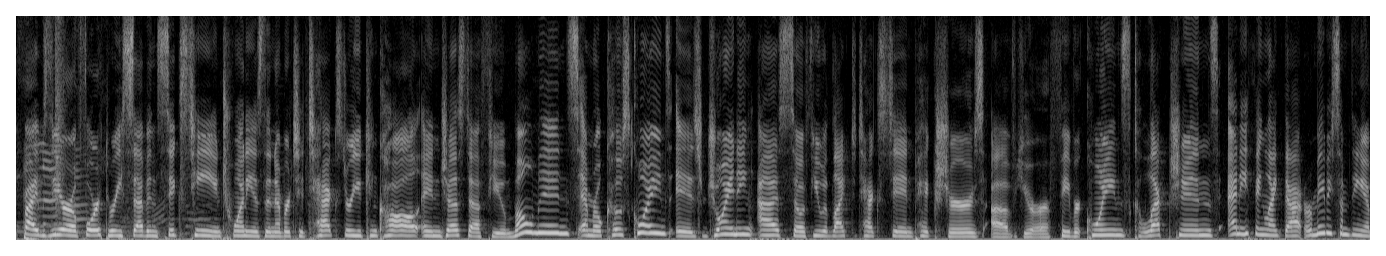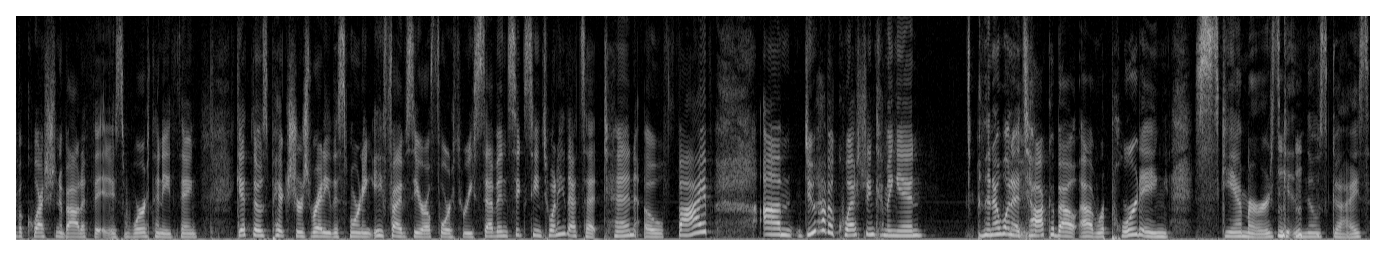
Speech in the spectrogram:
850-437-1620 is the number to text, or you can call in just a few moments. Emerald Coast Coins is joining us. So if you would like to text in pictures of your favorite coins, collections, anything like that, or maybe something you have a question about if it is worth anything, get those pictures ready this morning. 850-437-1620. That's at 10.05. Um, do have a question coming in And then I want to talk about uh, reporting scammers, getting those guys.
